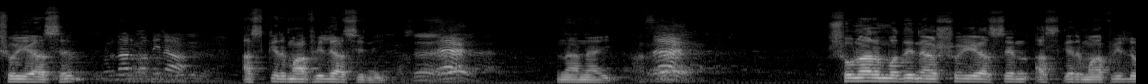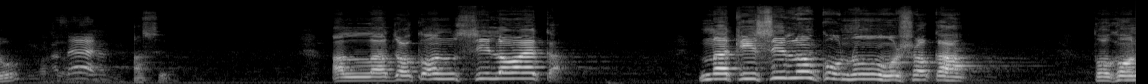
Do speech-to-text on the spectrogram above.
শুয়ে আছেন। আজকের মাহফিলে আসেনি। না, নাই। সোনার মদিনা শুয়ে আছেন, আজকের মাহফিলও আছেন। আল্লাহ যখন ছিল একা, নাকি ছিল কোনো সকা তখন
